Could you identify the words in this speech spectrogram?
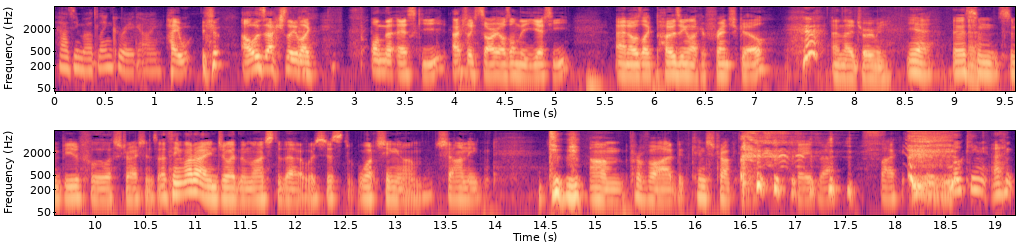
How's your modelling career going? Hey, I was actually like on the esky. Actually, sorry, I was on the Yeti. And I was like posing like a French girl. and they drew me. Yeah, there were Yeah. some some beautiful illustrations. I think what I enjoyed the most about it was just watching um Shani um provide constructive feedback. Like looking at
